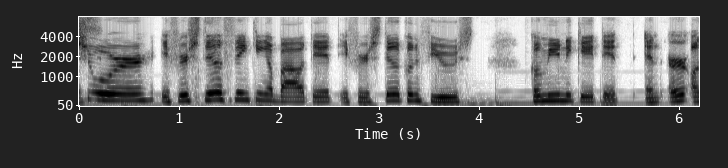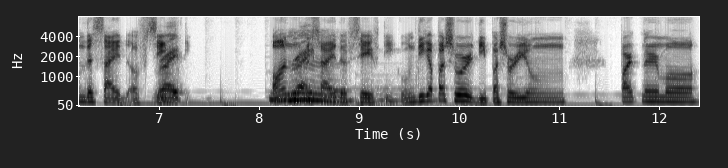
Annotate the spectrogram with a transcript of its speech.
sure, if you're still thinking about it, if you're still confused, communicate it and err on the side of safety. On the Right. side of safety. Kung di ka pa sure, di pa sure yung partner mo,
